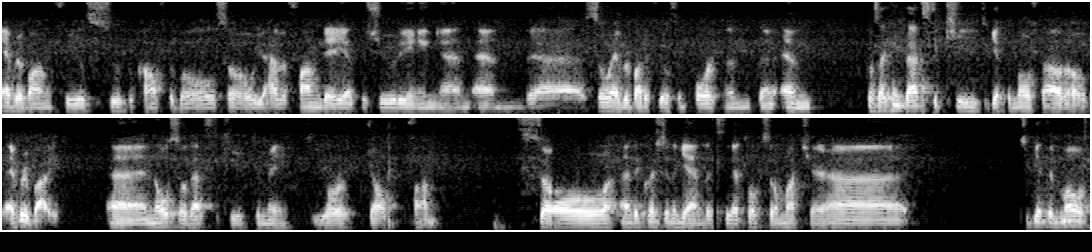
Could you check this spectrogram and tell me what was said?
everyone feels super comfortable. So you have a fun day at the shooting and, and uh, so everybody feels important. And, and because I think that's the key to get the most out of everybody. And also that's the key to make your job fun. So, and the question again, let's see, I talk so much here. Uh, to get the most,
